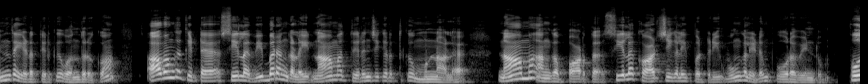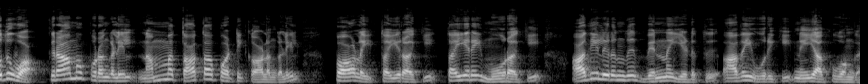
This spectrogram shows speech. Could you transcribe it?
இந்த இடத்திற்கு வந்திருக்கோம். அவங்க கிட்ட சில விவரங்களை நாம் தெரிஞ்சுக்கிறதுக்கு முன்னால் நாம் அங்கே பார்த்த சில காட்சிகளை பற்றி உங்களிடம் கூற வேண்டும். பொதுவாக கிராமப்புறங்களில் நம்ம தாத்தா பாட்டி காலங்களில் பாலை தயிராக்கி தயிரை மோராக்கி அதிலிருந்து வெண்ணெய் எடுத்து அதை உருக்கி நெய்யாக்குவாங்க.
